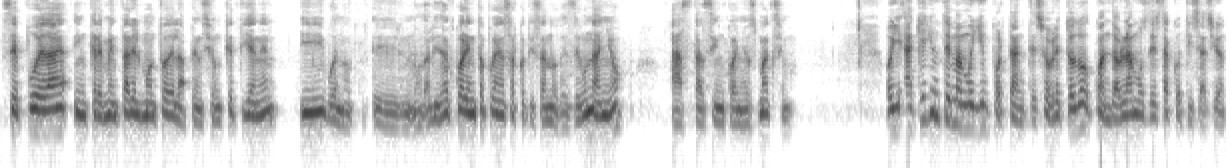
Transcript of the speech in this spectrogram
se pueda incrementar el monto de la pensión que tienen y bueno, en modalidad 40 pueden estar cotizando desde un año hasta 5 años máximo. Oye, aquí hay un tema muy importante, sobre todo cuando hablamos de esta cotización.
